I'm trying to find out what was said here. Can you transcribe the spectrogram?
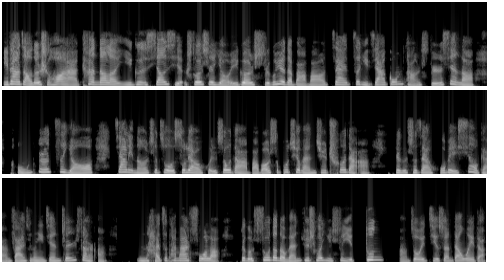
一大早的时候啊，看到了一个消息，说是有一个十个月的宝宝在自己家工厂实现了童车自由，家里呢是做塑料回收的，宝宝是不缺玩具车的啊。这个是在湖北孝感发生的一件真事儿啊。嗯，孩子他妈说了，这个收到的玩具车也是以吨。啊，作为计算单位的，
